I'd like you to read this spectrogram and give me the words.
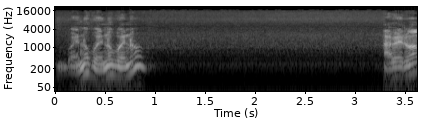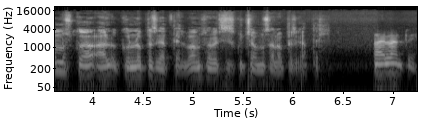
Bueno, bueno, bueno. A ver, vamos con López Gatel. Vamos a ver si escuchamos a López Gatel. Adelante.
